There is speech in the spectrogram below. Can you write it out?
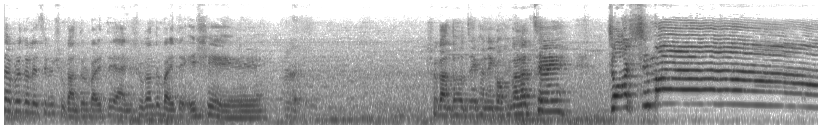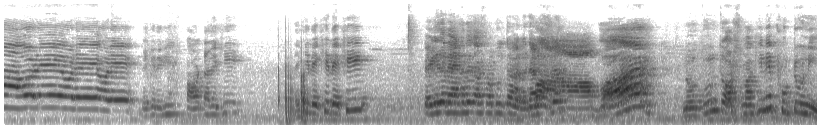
তারপরে চলে এসেছি আমি সুকান্তর বাড়িতে অ্যান্ড সুকান্তর বাড়িতে এসে সুকান্ত হচ্ছে এখানে কফি বানাচ্ছে। চশমা! ওরে ওরে ওরে। দেখি দেখি পাওয়ারটা দেখি। দেখি দেখি দেখি। পেকে যাবে এক চশমা খুলতে হয় না জানিস না? বাবা নতুন চশমা কিনে ফুটুনি।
